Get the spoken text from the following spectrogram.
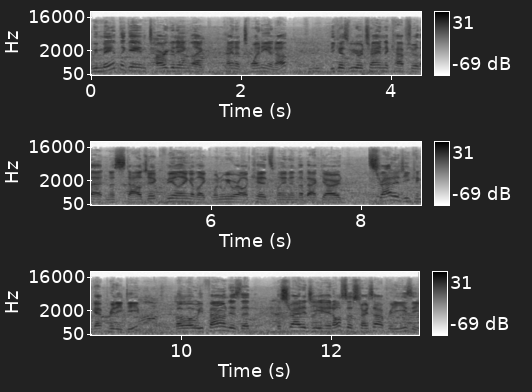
we made the game targeting like kind of 20 and up because we were trying to capture that nostalgic feeling of like when we were all kids playing in the backyard. Strategy can get pretty deep, but what we found is that the strategy it also starts out pretty easy.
